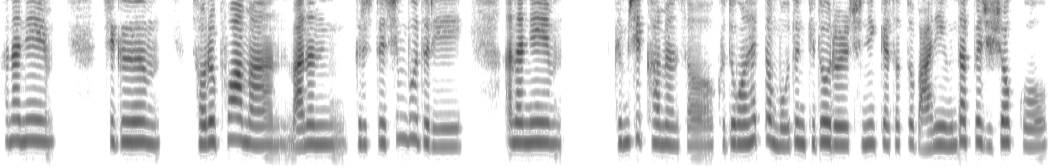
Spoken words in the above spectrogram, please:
하나님 지금 저를 포함한 많은 그리스도의 신부들이 하나님 금식하면서 그동안 했던 모든 기도를 주님께서 또 많이 응답해 주셨고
